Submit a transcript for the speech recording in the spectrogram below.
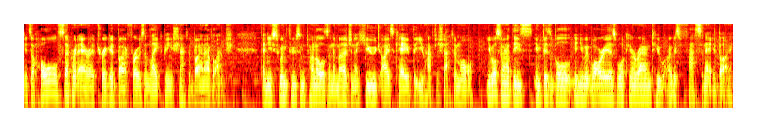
It's a whole separate area triggered by a frozen lake being shattered by an avalanche. Then you swim through some tunnels and emerge in a huge ice cave that you have to shatter more. You also have these invisible Inuit warriors walking around who I was fascinated by.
